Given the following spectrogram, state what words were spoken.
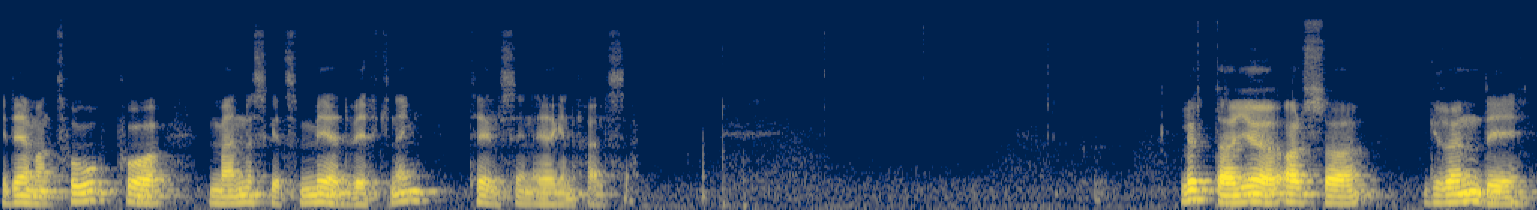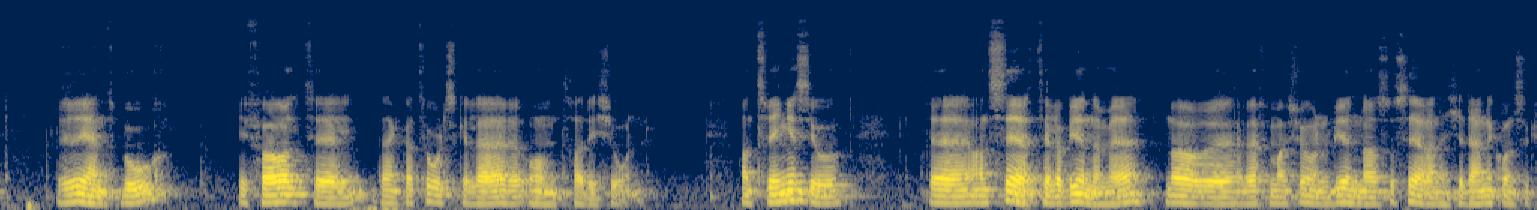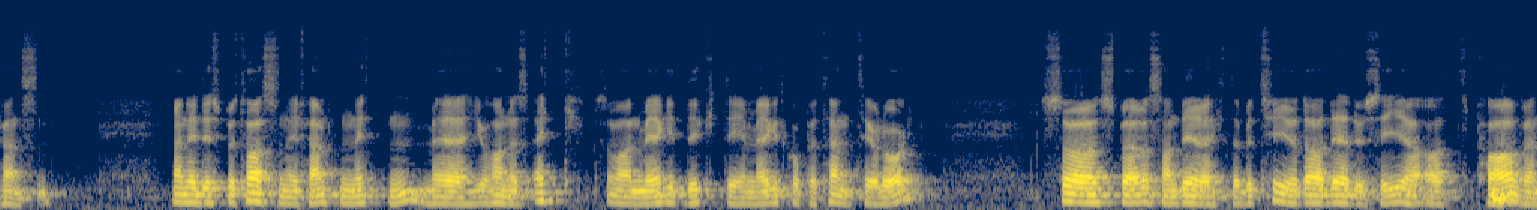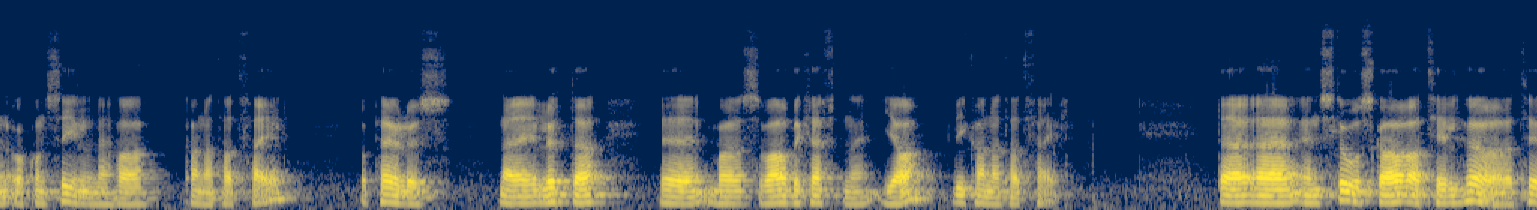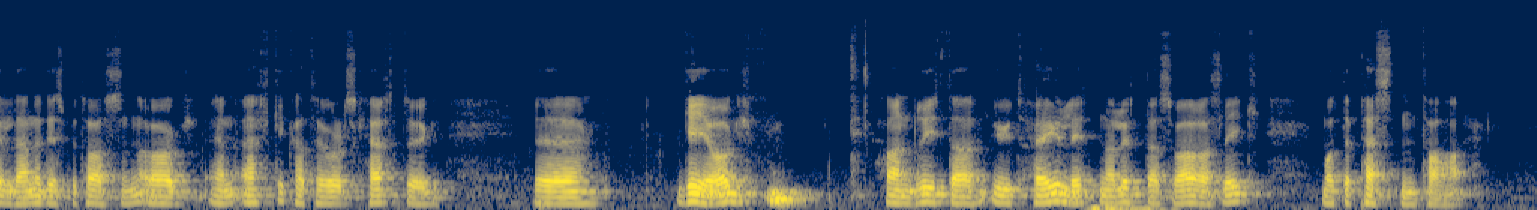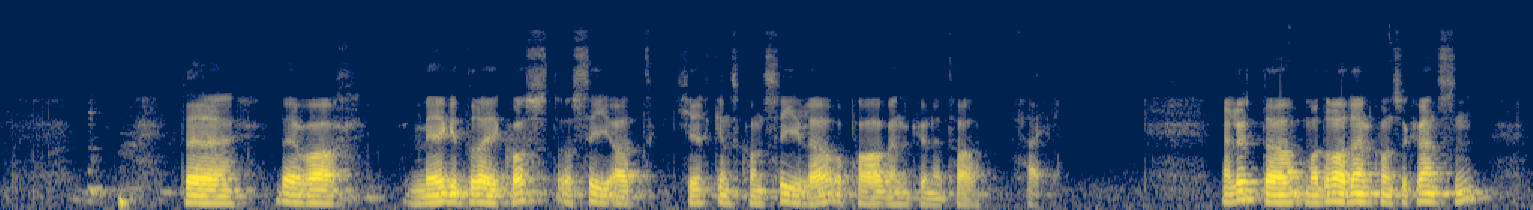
i det man tror på menneskets medvirkning til sin egen frelse. Luther gjør altså grundig rent bord i forhold til den katolske lære om tradisjon. Han tvinges jo eh, Han ser til å begynne med, når eh, reformasjonen begynner, så ser han ikke denne konsekvensen. Men i disputasen i 1519 med Johannes Eck, som var en meget dyktig, meget kompetent teolog, så spørres han direkte betyr da det du sier at paven og konsilene har kan ha tatt feil, og Paulus, nei, Luther eh, må svare bekreftende ja, de kan ha tatt feil. Det er en stor skare av tilhørere til denne disputasen, og en erkekatolsk hertug, eh, Georg, han bryter ut høylytt når Luther svarer slik måtte pesten ta han. Det, det var meget drøy kost å si at Kirkens konsiler og paven kunne ta feil. Men Luther må dra den konsekvensen,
